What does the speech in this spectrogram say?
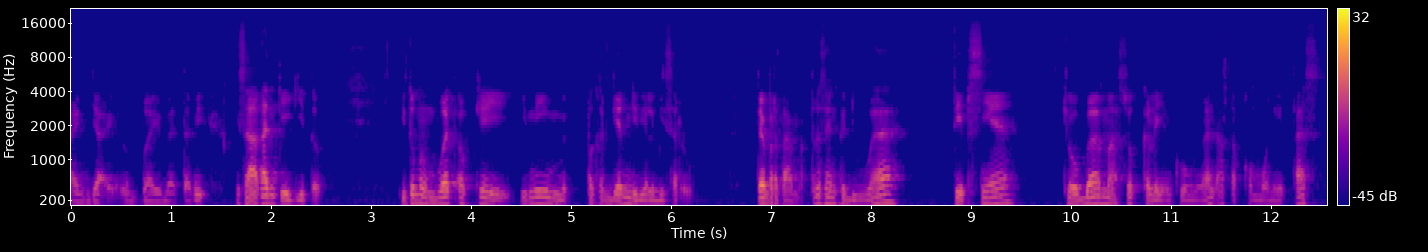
Anjay lebay banget. Tapi misalkan kayak gitu itu membuat oke okay, ini pekerjaan menjadi lebih seru. Itu yang pertama. Terus yang kedua tipsnya coba masuk ke lingkungan atau komunitas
